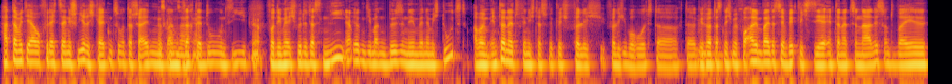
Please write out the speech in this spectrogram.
hat damit ja auch vielleicht seine Schwierigkeiten zu unterscheiden. Das Wann sein, sagt ja. er du und sie? Ja. Von dem her, ich würde das nie ja. irgendjemanden böse nehmen, wenn er mich duzt. Aber im Internet finde ich das wirklich völlig, völlig überholt. Da, da gehört mhm. das nicht mehr. Vor allem, weil das ja wirklich sehr international ist und weil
